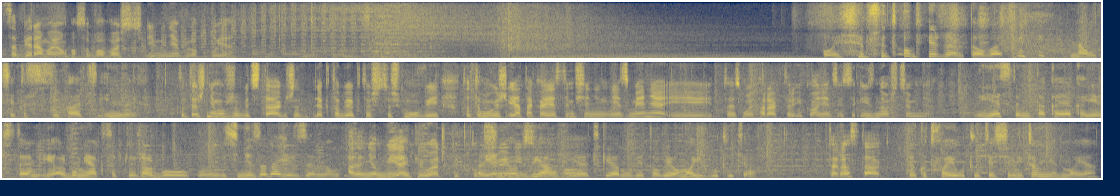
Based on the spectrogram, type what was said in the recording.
Zabiera moją osobowość i mnie blokuje. Boję się przy tobie żartować. Naucz się też słuchać innych. To też nie może być tak, że jak tobie ktoś coś mówi, to ty mówisz, ja taka jestem i się nie, nie zmienię i to jest mój charakter i koniec i, i znoście mnie. Jestem taka, jaka jestem i albo mnie akceptujesz, albo y, się nie zadajesz ze mną. Ale nie odbijaj piłeczki, tylko Ale ja nie odbijam słowa. pijeczki, ja mówię tobie o moich uczuciach. Teraz tak. Tylko twoje uczucia się liczą, nie moje.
